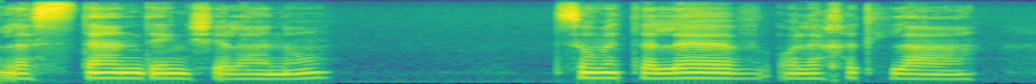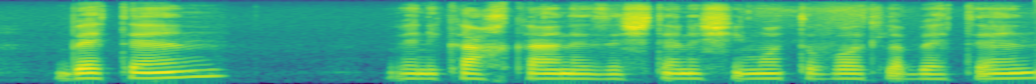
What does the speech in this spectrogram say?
ל standing שלנו. תשומת הלב הולכת לבטן, וניקח כאן איזה שתי נשימות טובות לבטן.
